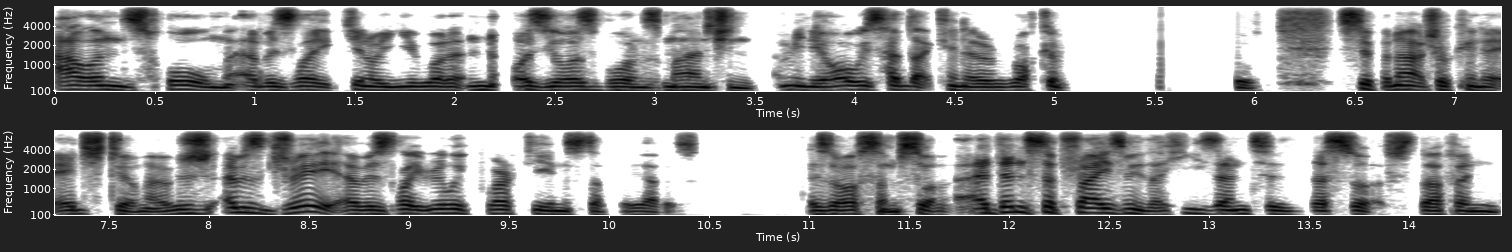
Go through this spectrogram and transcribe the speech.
Alan's home, it was like you know you were at Ozzy Osbourne's mansion. I mean, he always had that kind of rock and supernatural kind of edge to him. It was it was great. It was like really quirky and stuff like that. It's, it's awesome. So it didn't surprise me that he's into this sort of stuff and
